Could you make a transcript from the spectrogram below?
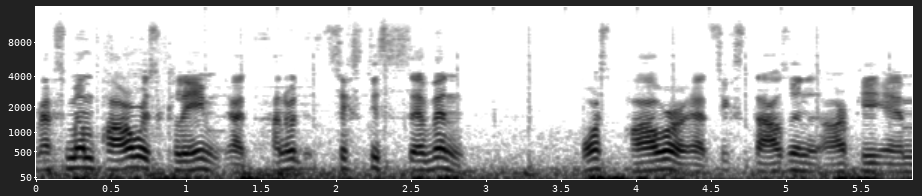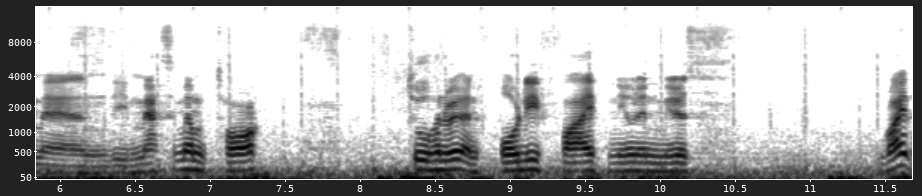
Maximum power is claimed at 167 horsepower at 6000 rpm and the maximum torque 245 newton meters. Right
